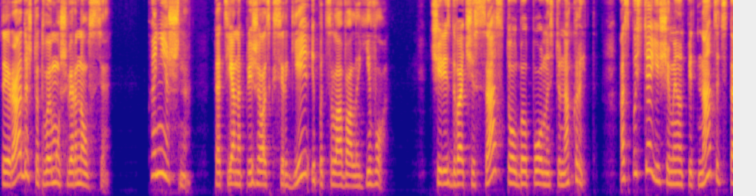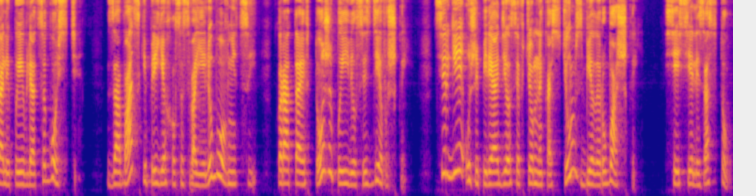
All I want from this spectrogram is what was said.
ты рада, что твой муж вернулся?» «Конечно». Татьяна прижалась к Сергею и поцеловала его. Через два часа стол был полностью накрыт а спустя еще минут 15 стали появляться гости. Завадский приехал со своей любовницей. Каратаев тоже появился с девушкой. Сергей уже переоделся в темный костюм с белой рубашкой. Все сели за стол.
